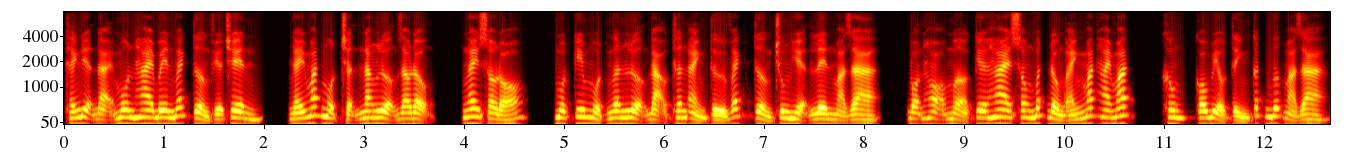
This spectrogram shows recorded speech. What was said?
thánh điện đại môn hai bên vách tường phía trên, nháy mắt một trận năng lượng dao động, ngay sau đó, một kim một ngân lượng đạo thân ảnh từ vách tường trung hiện lên mà ra, bọn họ mở kia hai song bất đồng ánh mắt hai mắt, không có biểu tình cất bước mà ra.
